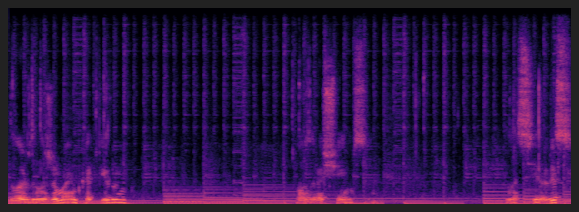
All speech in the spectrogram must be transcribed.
Дважды нажимаем, копируем, возвращаемся на сервис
